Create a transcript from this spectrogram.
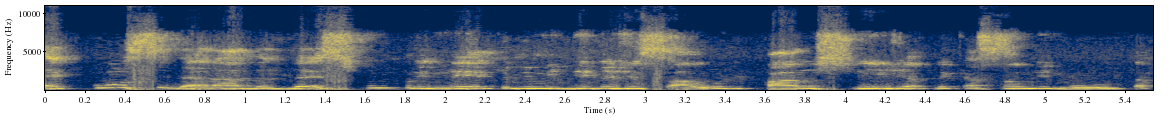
é considerada descumprimento de medidas de saúde para os fins de aplicação de multa,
